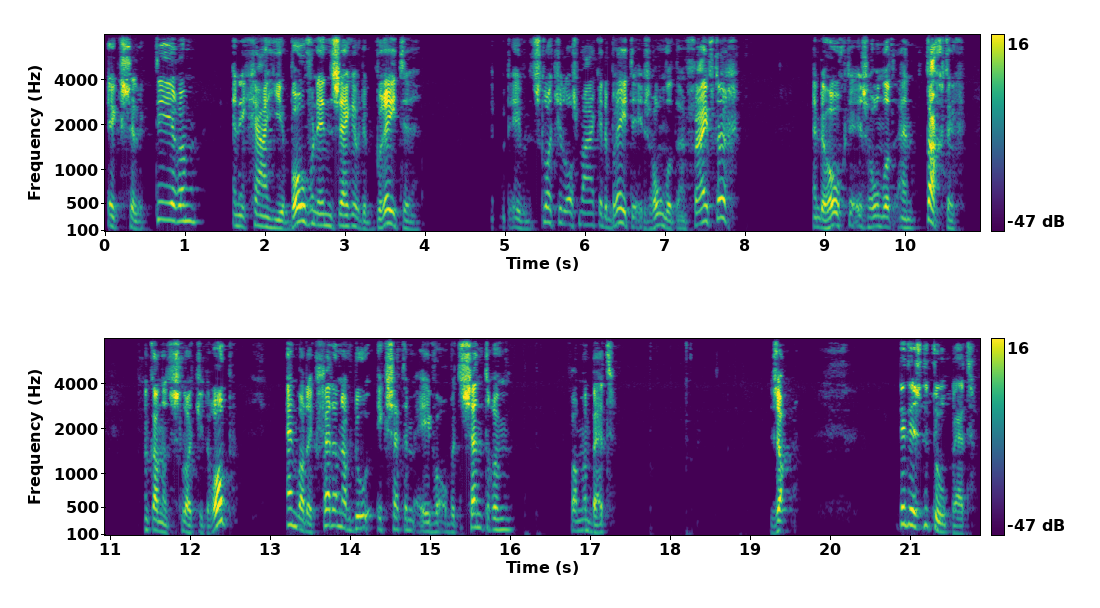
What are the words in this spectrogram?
Ik selecteer hem en ik ga hier bovenin zeggen de breedte. Ik moet even het slotje losmaken. De breedte is 150 en de hoogte is 180. Dan kan het slotje erop. En wat ik verder nog doe, ik zet hem even op het centrum van mijn bed. Zo. Dit is de toolpad.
